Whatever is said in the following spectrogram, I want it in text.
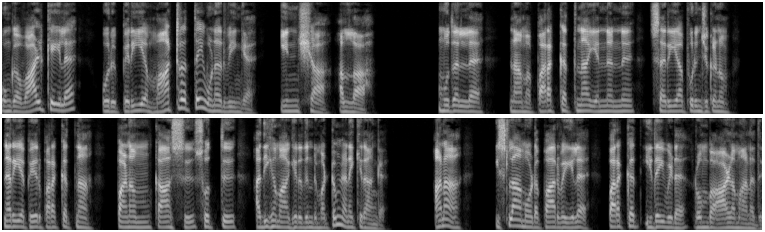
உங்க வாழ்க்கையில ஒரு பெரிய மாற்றத்தை உணர்வீங்க. இன்ஷா அல்லாஹ். முதல்ல நாம பறக்கத்னா என்னன்னு சரியா புரிஞ்சுக்கணும். நிறைய பேர் பறக்கத்னா பணம் காசு சொத்து அதிகமாகிறதுன்னு மட்டும் நினைக்கிறாங்க. ஆனா இஸ்லாமோட பார்வையில பறக்கத் இதைவிட ரொம்ப ஆழமானது.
